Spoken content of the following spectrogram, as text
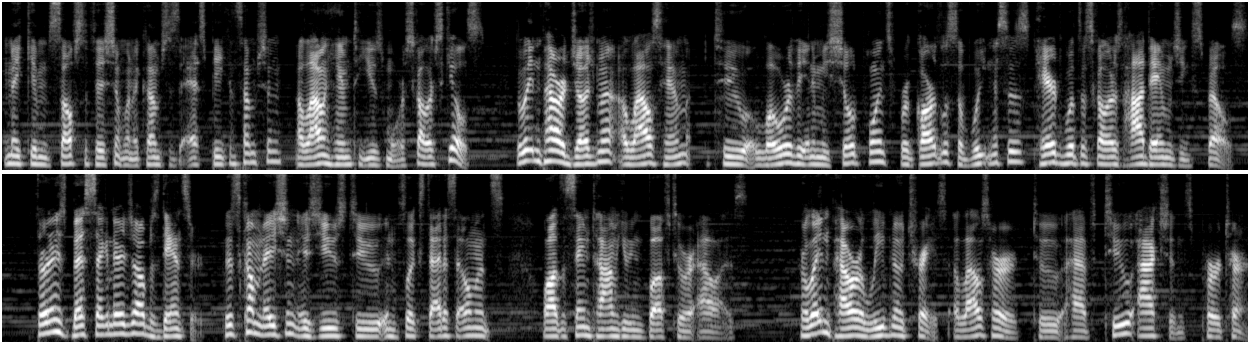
make him self-sufficient when it comes to his SP consumption, allowing him to use more Scholar skills. The Latent Power Judgment allows him to lower the enemy's shield points regardless of weaknesses, paired with the Scholar's high damaging spells. Throné's best secondary job is Dancer. This combination is used to inflict status elements while at the same time giving buff to her allies. Her latent power, Leave No Trace, allows her to have two actions per turn.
